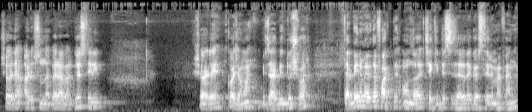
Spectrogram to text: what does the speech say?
Şöyle Alusun'la beraber göstereyim. Şöyle kocaman güzel bir duş var. Tabii benim evde farklı. Onu da çekince sizlere de gösteririm efendim.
